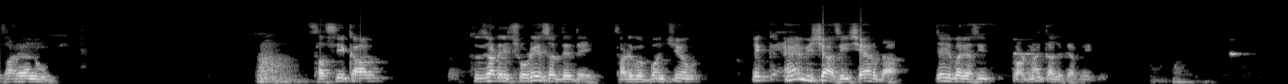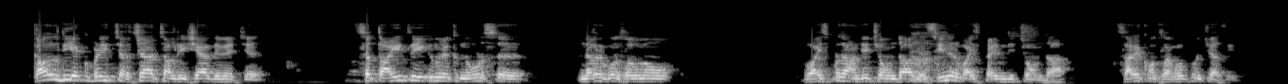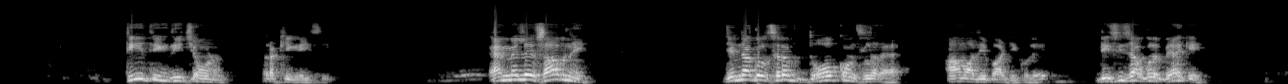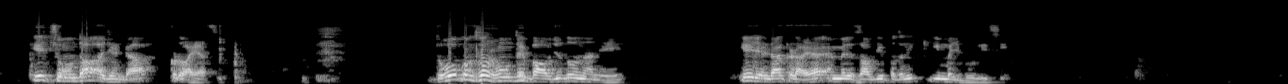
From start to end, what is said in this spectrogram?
ਸਾਰਿਆਂ ਨੂੰ। ਸਤਿ ਸ੍ਰੀ ਅਕਾਲ। ਤੁਸੀਂ ਸਾਡੇ ਛੋੜੇ ਸੱਦੇ ਤੇ ਸਾਡੇ ਕੋਲ ਪਹੁੰਚੇ ਹੋ। ਇੱਕ ਅਹਿਮ ਵਿਸ਼ਾ ਸੀ ਸ਼ਹਿਰ ਦਾ, ਜਿਹਦੇ ਬਾਰੇ ਅਸੀਂ ਤੁਹਾਡੇ ਨਾਲ ਗੱਲ ਕਰਨੀ ਸੀ। ਕੱਲ ਦੀ ਇੱਕ ਬੜੀ ਚਰਚਾ ਚੱਲ ਰਹੀ ਸ਼ਹਿਰ ਦੇ ਵਿੱਚ। 27 ਤਰੀਕ ਨੂੰ ਇੱਕ ਨੋਟਿਸ ਨਗਰ ਕੌਂਸਲ ਵੱਲੋਂ ਵਾਈਸ ਪ੍ਰਧਾਨ ਦੀ ਚੋਣ ਦਾ ਤੇ ਸੀਨੀਅਰ ਵਾਈਸ ਪ੍ਰੈਜ਼ੀਡੈਂਟ ਦੀ ਚੋਣ ਦਾ ਸਾਰੇ ਕੌਂਸਲਾਂ ਕੋਲ ਪਹੁੰਚਿਆ ਸੀ। 30 ਤਰੀਕ ਦੀ ਚੋਣ ਰੱਖੀ ਗਈ ਸੀ। ਐਮਐਲਏ ਸਾਹਿਬ ਨੇ, ਜਿਨ੍ਹਾਂ ਕੋਲ ਸਿਰਫ ਦੋ ਕੌਂਸਲਰ ਹੈ, ਆਮ ਆਦਮੀ ਪਾਰਟੀ ਕੋਲੇ ਡੀਸੀ ਸਾਹਿਬ ਕੋਲੇ ਬਹਿ ਕੇ ਇਹ ਚੋਣ ਦਾ ਏਜੰਡਾ ਕਢਵਾਇਆ ਸੀ। ਦੋ ਕੌਂਸਲਰ ਹੋਣ ਦੇ ਬਾਵਜੂਦ ਉਹਨਾਂ ਨੇ ਇਹ ਏਜੰਡਾ ਕਢਾਇਆ ਐਮਐਲਏ ਸਾਹਿਬ ਦੀ ਪਤਾ ਨਹੀਂ ਕੀ ਮਜਬੂਰੀ ਸੀ।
